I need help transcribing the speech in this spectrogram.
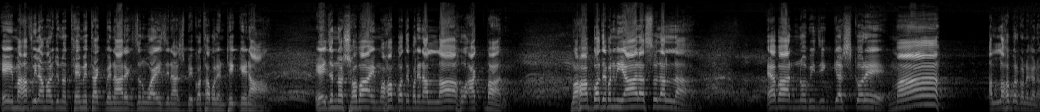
এই মাহফিল আমার জন্য থেমে থাকবে না, আরেকজন ওয়াইজিন আসবে, কথা বলেন ঠিক কিনা? এই জন্য সবাই মহব্বতে বলেন আল্লাহ আকবার। মহব্বতে বলেন, ইয়া রাসূল আল্লাহ এবার নবী জিজ্ঞাস করে, মা, আল্লাহ আকবার কেন কেন?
